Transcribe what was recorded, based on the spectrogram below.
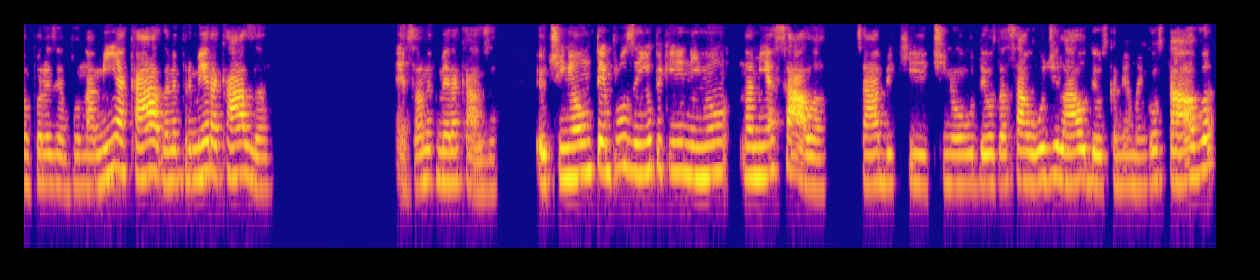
então, por exemplo, na minha casa, na minha primeira casa, essa é a minha primeira casa, eu tinha um templozinho pequenininho na minha sala, sabe? Que tinha o Deus da saúde lá, o Deus que a minha mãe gostava.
